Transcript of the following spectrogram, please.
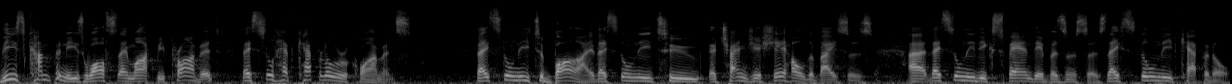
These companies, whilst they might be private, they still have capital requirements. They still need to buy, they still need to uh, change their shareholder bases, uh, they still need to expand their businesses, they still need capital.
